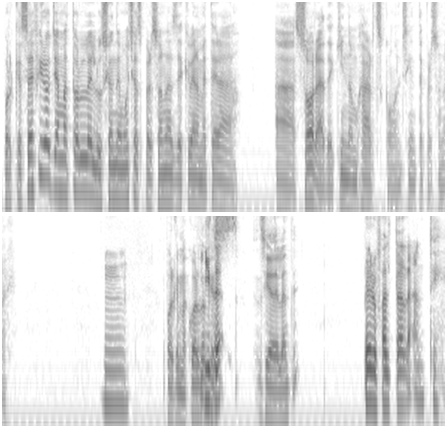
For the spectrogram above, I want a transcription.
Porque Sephiroth ya mató la ilusión de muchas personas de que iban a meter a, a Sora de Kingdom Hearts como el siguiente personaje. Mm, Porque me acuerdo que... da- es- Sí, adelante. Pero falta Dante.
